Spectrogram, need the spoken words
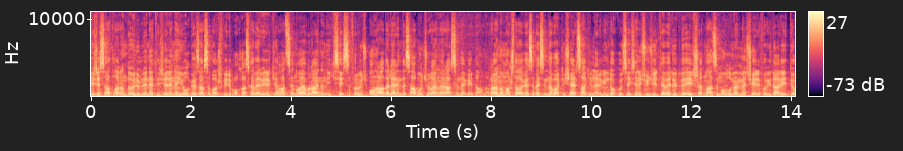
Gecə saatlarında ölümlə nəticələnən yol qəzası baş verib. Oxaz xəbər verir ki, hadisə noyabr ayının 2-03 10 radələrində Sabunçu rayonu ərazisində qeydə alınıb. Rayonun Maştağa qəsəbəsində Bakı şəhər sakinləri 1983-cü il təvəllüdlü Elşad Nazimoğlu Məmməd Şərifov idarə etdiyi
